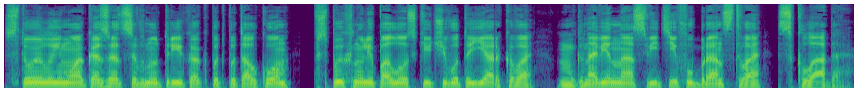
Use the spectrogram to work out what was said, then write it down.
Стоило ему оказаться внутри, как под потолком вспыхнули полоски чего-то яркого, мгновенно осветив убранство склада.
